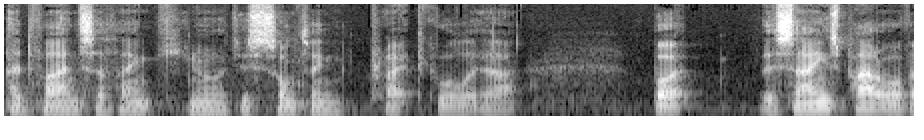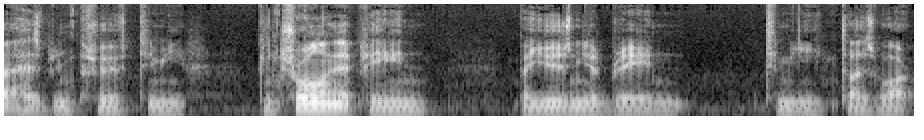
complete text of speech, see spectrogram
advance, I think. You know, just something practical like that. But the science part of it has been proved to me. Controlling the pain by using your brain, to me, does work.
